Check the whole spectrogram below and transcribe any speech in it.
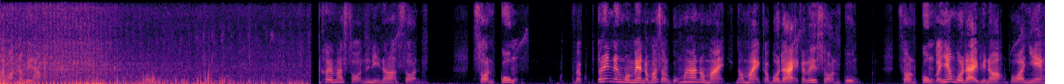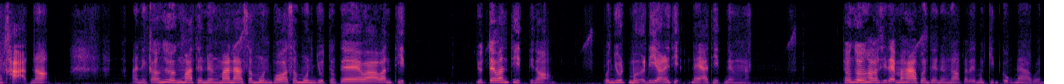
สอนเนาะพี่น้องเคยมาส อนในนี้เนาะสอนสอนกุ้ง แบบตอนนี้หนึ่งโมเมนต์ออกมาสอนกุ้งมาหาหน่อไม้หน่อไม้กับโบได้ก็เลยสอนกุ้ง สอนกุ้งก็ยังโบได้พี่น้องเพราะว่าแยงขาดเนาะอันนี้ก็เฮิงมาเถอหนึ่งมาหนาสมุนพอสมุนหยุดตั้งแต่ว่าวันอาทิตย์หยุดแต่วันอาทิตย์พี่น้องพนหยุดมือเดียวในทิในอาทิตย์หนึ่งนะเฮิงเฮิงเขาก็สิได้มาหาเพิ่นเถอหนึ่งเนาะก็เลยมากินกุ้งหน้าเพิ่น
